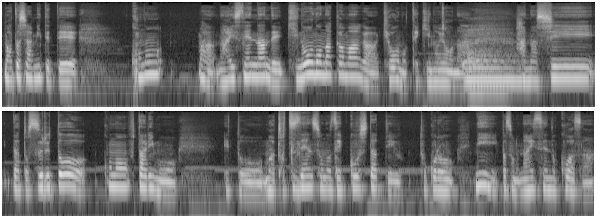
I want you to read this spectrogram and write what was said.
まあ、私は見ててこのまあ、内戦なんで昨日の仲間が今日の敵のような話だとするとこの2人もえっとまあ、突然その絶交したっていうところにやっぱその内戦の怖さ、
